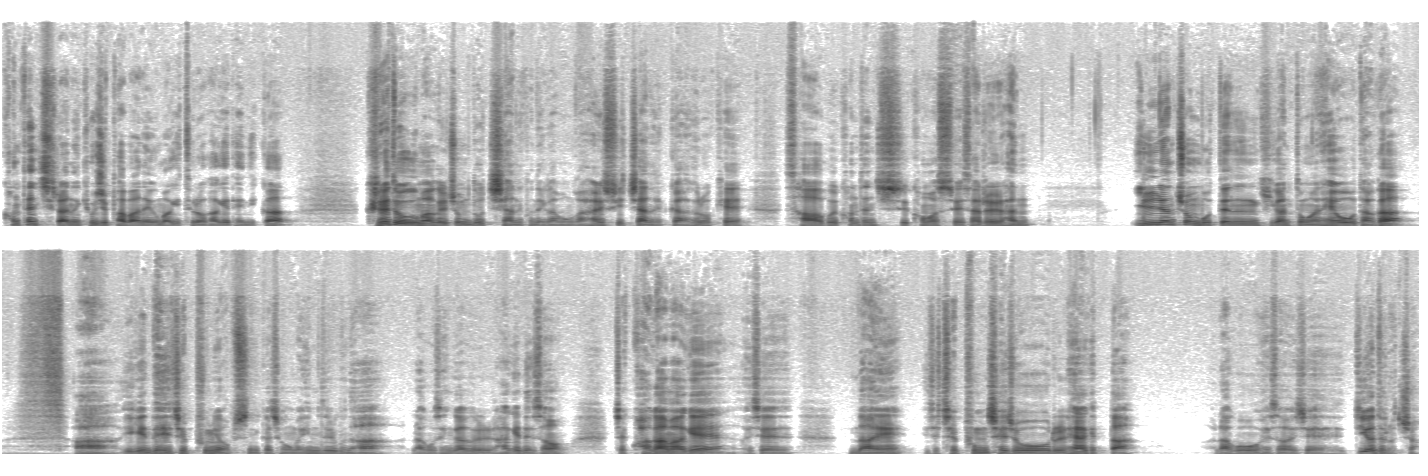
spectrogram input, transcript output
컨텐츠라는 교집합 안에 음악이 들어가게 되니까 그래도 음악을 좀 놓지 않고 내가 뭔가 할 수 있지 않을까. 그렇게 사업을 컨텐츠 커머스 회사를 한 1년 좀 못 되는 기간 동안 해오다가 아 이게 내 제품이 없으니까 정말 힘들구나 라고 생각을 하게 돼서 이제 과감하게 이제 나의 이제 제품 제조를 해야겠다 라고 해서 이제 뛰어들었죠.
